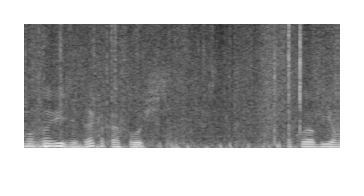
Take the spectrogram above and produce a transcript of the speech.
Можно видеть, да, какая площадь? Какой объем.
